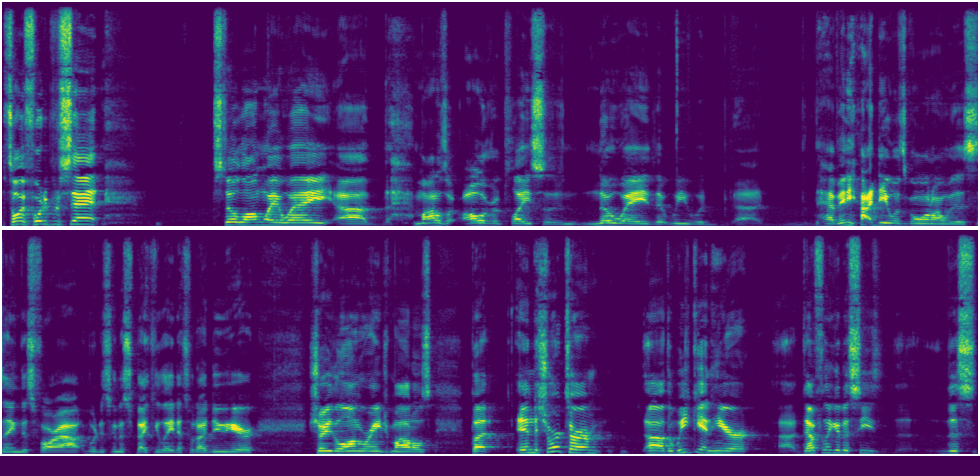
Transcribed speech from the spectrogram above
it's only 40 percent. Still a long way away. models are all over the place. So there's no way that we would have any idea what's going on with this thing this far out. We're just going to speculate. That's what I do here. Show you the long range models. But in the short term, uh, the weekend here, uh, definitely going to see this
